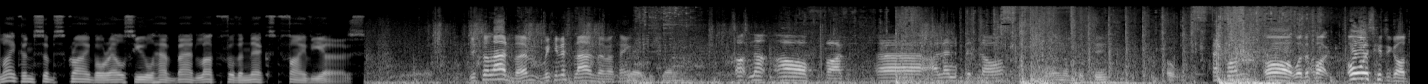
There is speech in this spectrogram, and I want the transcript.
Like and subscribe or else you'll have bad luck for the next 5 years. Just to land them. We can just land them, I think. Yeah, just land. Oh, no. Oh, fuck. Uh, I landed a bit low. One on 50. Oh, Back one. Oh, what the fuck? Oh, it's hit to God.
